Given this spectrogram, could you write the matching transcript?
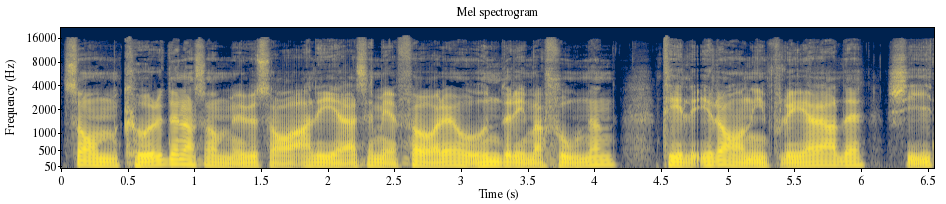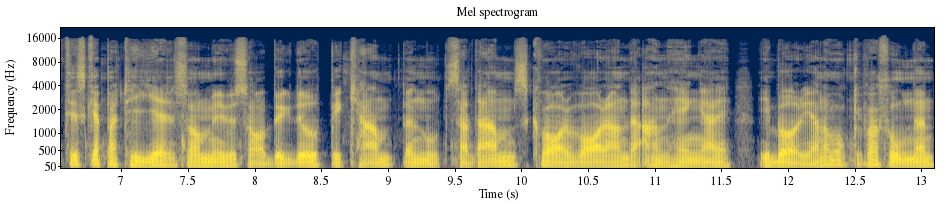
som kurderna som USA allierade sig med före och under invasionen, till Iran-influerade shiitiska partier som USA byggde upp i kampen mot Saddams kvarvarande anhängare i början av ockupationen,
